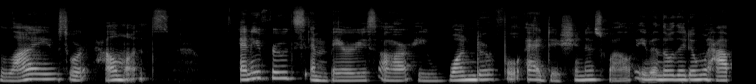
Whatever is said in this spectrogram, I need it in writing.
limes, or almonds. Any fruits and berries are a wonderful addition as well, even though they don't have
